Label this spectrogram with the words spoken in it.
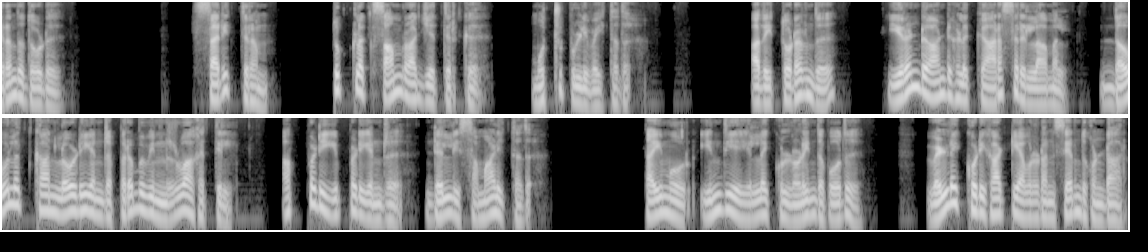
இறந்ததோடு சரித்திரம் துக்ளக் சாம்ராஜ்யத்திற்கு முற்றுப்புள்ளி வைத்தது. அதைத் தொடர்ந்து இரண்டு ஆண்டுகளுக்கு அரசர் இல்லாமல் தௌலத் கான் லோடி என்ற பிரபுவின் நிர்வாகத்தில் அப்படி இப்படி என்று டெல்லி சமாளித்தது. தைமூர் இந்திய எல்லைக்குள் நுழைந்தபோது வெள்ளைக்கொடி காட்டி அவருடன் சேர்ந்து கொண்டார்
